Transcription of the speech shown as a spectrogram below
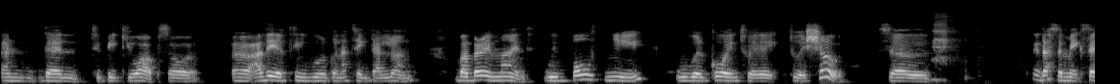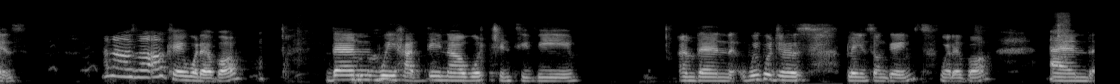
and then to pick you up. So uh, I didn't think we were gonna take that long. But bear in mind, we both knew we were going to a to a show, so it doesn't make sense. And I was like, okay, whatever. Then we had dinner, watching TV, and then we were just playing some games, whatever. And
